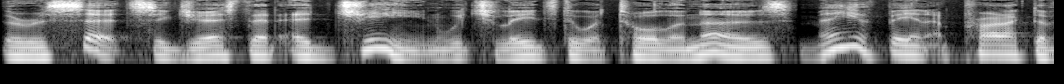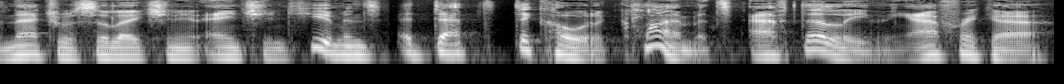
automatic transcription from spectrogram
The research suggests that a gene which leads to a taller nose may have been a product of natural selection in ancient humans adapted to colder climates after leaving Africa.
